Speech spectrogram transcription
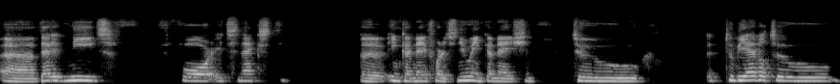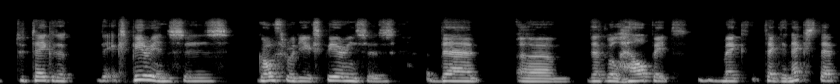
uh, that it needs for its next uh, incarnate for its new incarnation to to be able to to take the the experiences go through the experiences that um, that will help it make take the next step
